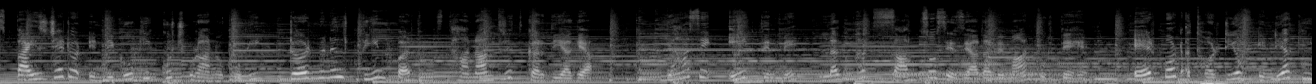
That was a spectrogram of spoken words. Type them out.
स्पाइस जेट और इंडिगो की कुछ उड़ानों को भी टर्मिनल तीन पर स्थानांतरित कर दिया गया। यहाँ से एक दिन में लगभग 700 से ज़्यादा विमान उड़ते हैं। एयरपोर्ट अथॉरिटी ऑफ़ इंडिया की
